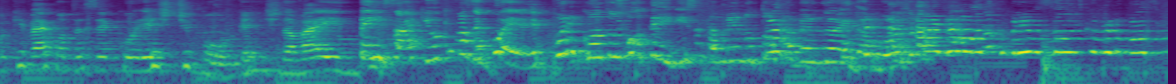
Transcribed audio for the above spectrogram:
o que vai acontecer com este bolo. Que a gente ainda vai pensar aqui o que fazer com ele. Por enquanto, os roteiristas também não estão sabendo ainda, amoros. Mas eu vou descobrir, vocês vão descobrir no próximo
